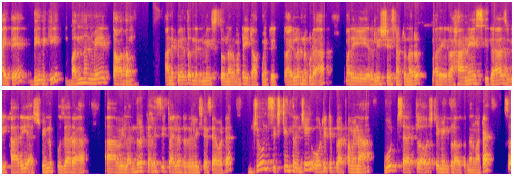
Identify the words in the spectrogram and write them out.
అయితే దీనికి బంధన్ మే తాదం. అనే పేరుతో నిర్మిస్తున్నారు అనమాట ఈ డాక్యుమెంటరీ. ట్రైలర్ను కూడా మరి రిలీజ్ చేసినట్టున్నారు. మరి రహానే సిరాజ్ విహారీ అశ్విన్ పుజారా వీళ్ళందరూ కలిసి ట్రైలర్ రిలీజ్ చేసావట జూన్ సిక్స్టీన్త్ నుంచి ఓటీటీ ప్లాట్ఫామ్ అయిన వుడ్ సెలెక్ట్లో స్ట్రీమింగ్ కూడా అవుతుంది అనమాట సో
